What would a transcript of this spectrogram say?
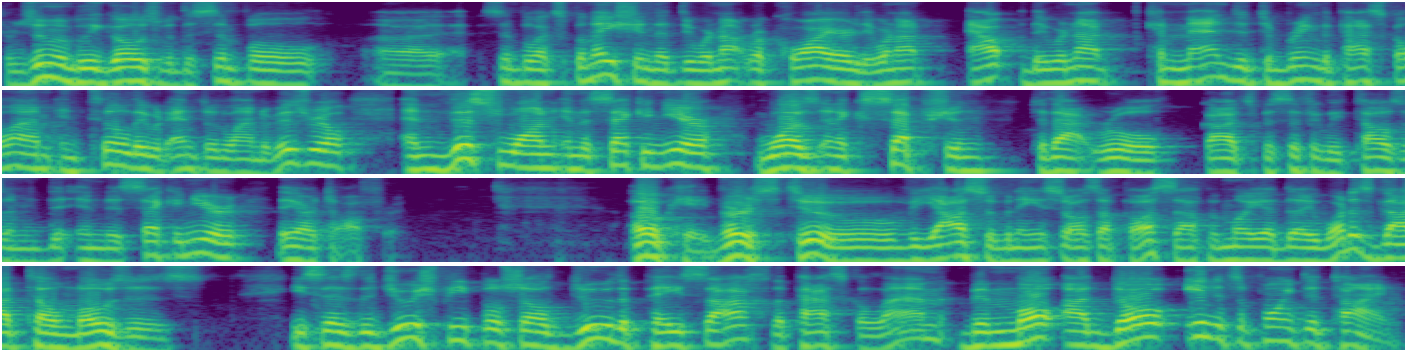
presumably goes with the simple uh, simple explanation that they were not required, they were not out, they were not commanded to bring the Paschal Lamb until they would enter the land of Israel. And this one in the second year was an exception to that rule. God specifically tells them in the second year they are to offer it. Okay, verse 2. What does God tell Moses? He says, The Jewish people shall do the Pesach, the Paschal Lamb, b'mo'ado, in its appointed time.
